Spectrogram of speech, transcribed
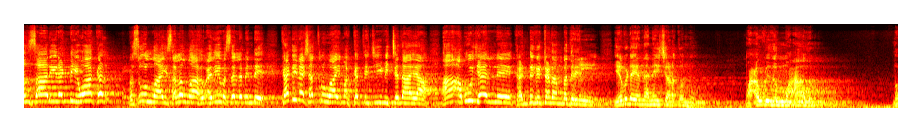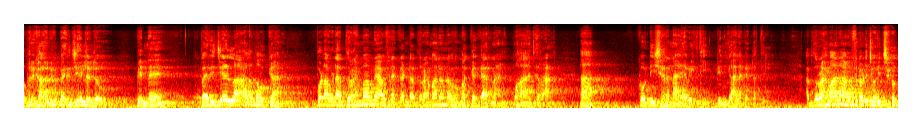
അൻസാരി രണ്ട് യുവാക്കൾ റസൂല്ലായി സല്ലല്ലാഹു അലൈഹി വസല്ലമിന്റെ കഠിന ശത്രുവായി മക്കത്തിൽ ജീവിച്ചതായ ആ അബൂജഹലിനെ കണ്ടുകിട്ടണം ബദറിൽ എവിടെയെന്ന് അന്വേഷിച്ച് നടക്കുന്നു മാവിതും മാതും മബർഖാർക്ക് പരിചയമില്ലല്ലോ പിന്നെ പരിചയമുള്ള ആളെ നോക്കാൻ അപ്പോൾ അവിടെ അബ്ദുറഹ്മാൻ നൌഫിനെ കണ്ട് അബ്ദുറഹ്മാൻ നൌഫ് മക്കാരനാണ് മുഹാജിറാണ്. ആ കോടീശ്വരനായ വ്യക്തി പിൻകാലഘട്ടത്തിൽ. അബ്ദുറഹ്മാൻ നൌഫിനോട് ചോദിച്ചു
